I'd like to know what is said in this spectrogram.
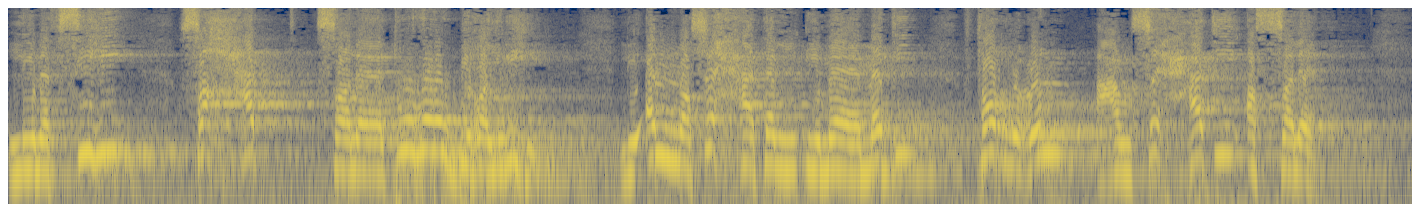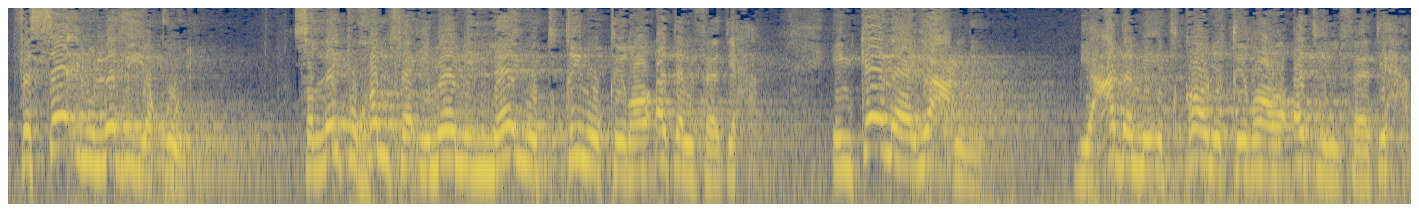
لنفسه صحت صلاته بغيره. لأن صحة الإمامة فرع عن صحة الصلاة. فالسائل الذي يقول صليت خلف إمام لا يتقن قراءة الفاتحة إن كان يعني بعدم إتقان قراءة الفاتحة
